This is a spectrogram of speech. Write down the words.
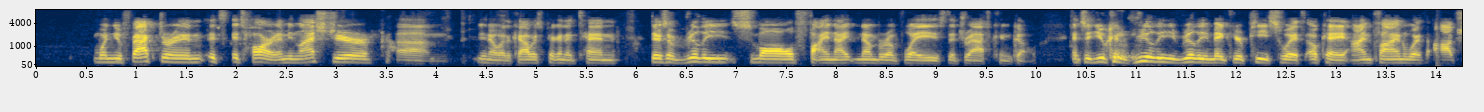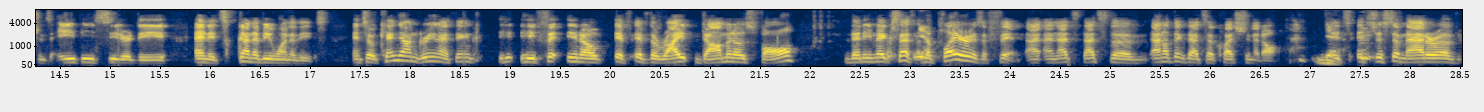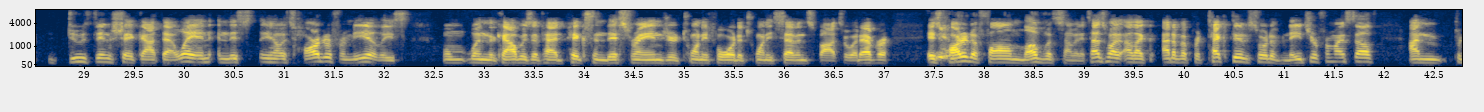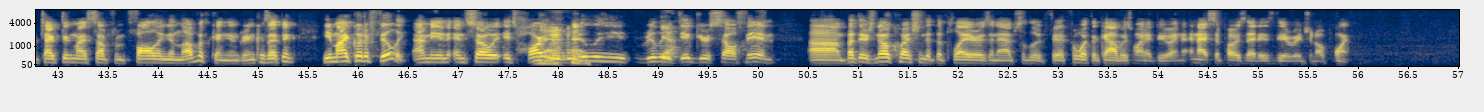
when you factor in, it's it's hard. I mean, last year, um, you know, with the Cowboys picking at ten, there's a really small, finite number of ways the draft can go. And so you can hmm. really, really make your peace with, okay, I'm fine with options A, B, C, or D, and it's gonna be one of these. And so Kenyon Green, I think he, he fit. You know, if if the right dominoes fall, then he makes sense. Yeah. The player is a fit, I, and that's that's the. I don't think that's a question at all. yeah, It's it's just a matter of do things shake out that way, and and this you know it's harder for me at least when when the Cowboys have had picks in this range or 24 to 27 spots or whatever. It's Yeah. harder to fall in love with somebody. That's why I like out of a protective sort of nature for myself. I'm protecting myself from falling in love with Kenyon Green because I think he might go to Philly. I mean, and so it's hard Yeah. to really, really Yeah. dig yourself in. Um, but there's no question that the player is an absolute fit for what the Cowboys want to do, and, and I suppose that is the original point.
